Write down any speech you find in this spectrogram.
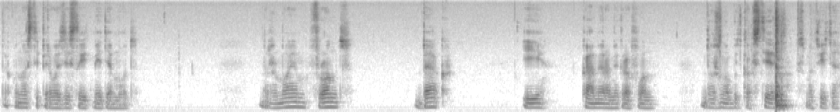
Так, у нас теперь вот здесь стоит Media Mod. Нажимаем Front, Back и камера, микрофон. Должно быть как стерео. Смотрите.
